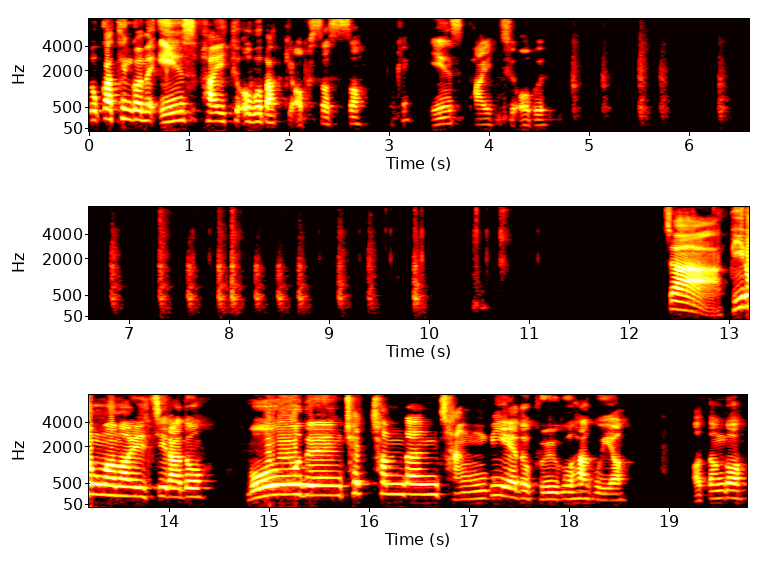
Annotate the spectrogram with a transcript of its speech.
똑같은 거는 in spite of 밖에 없었어 오케이? in spite of 자 비록 뭐뭐일지라도 모든 최첨단 장비에도 불구하고요 어떤 거?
